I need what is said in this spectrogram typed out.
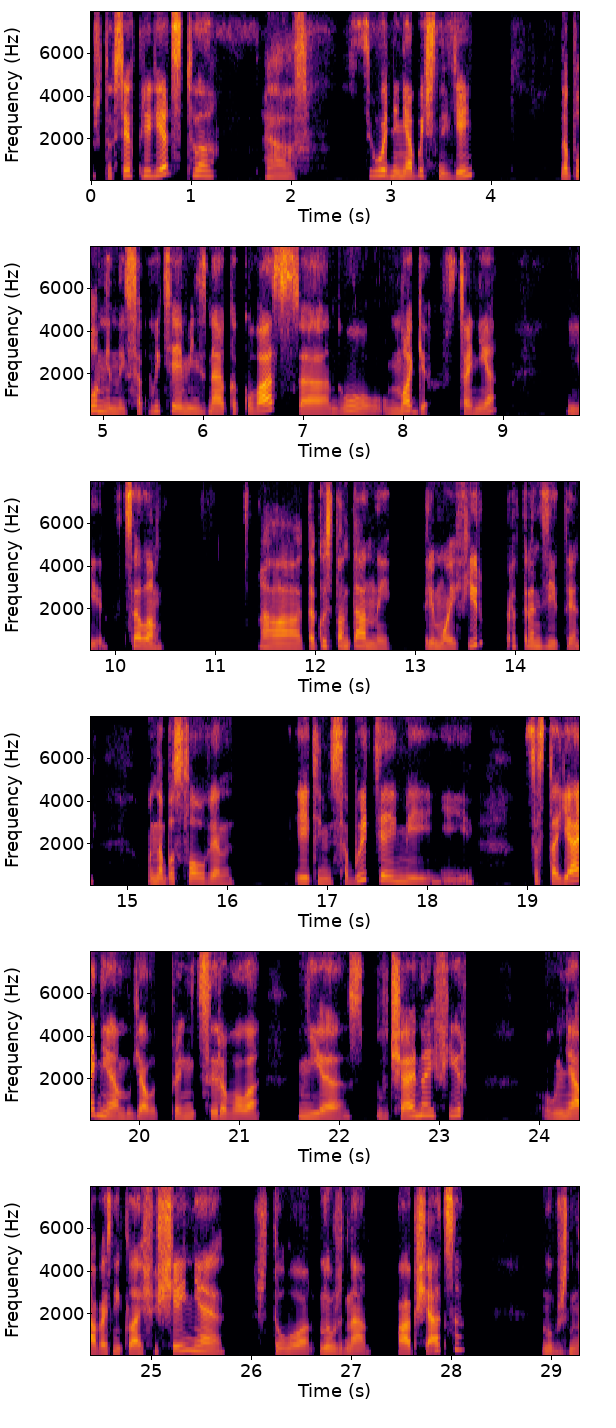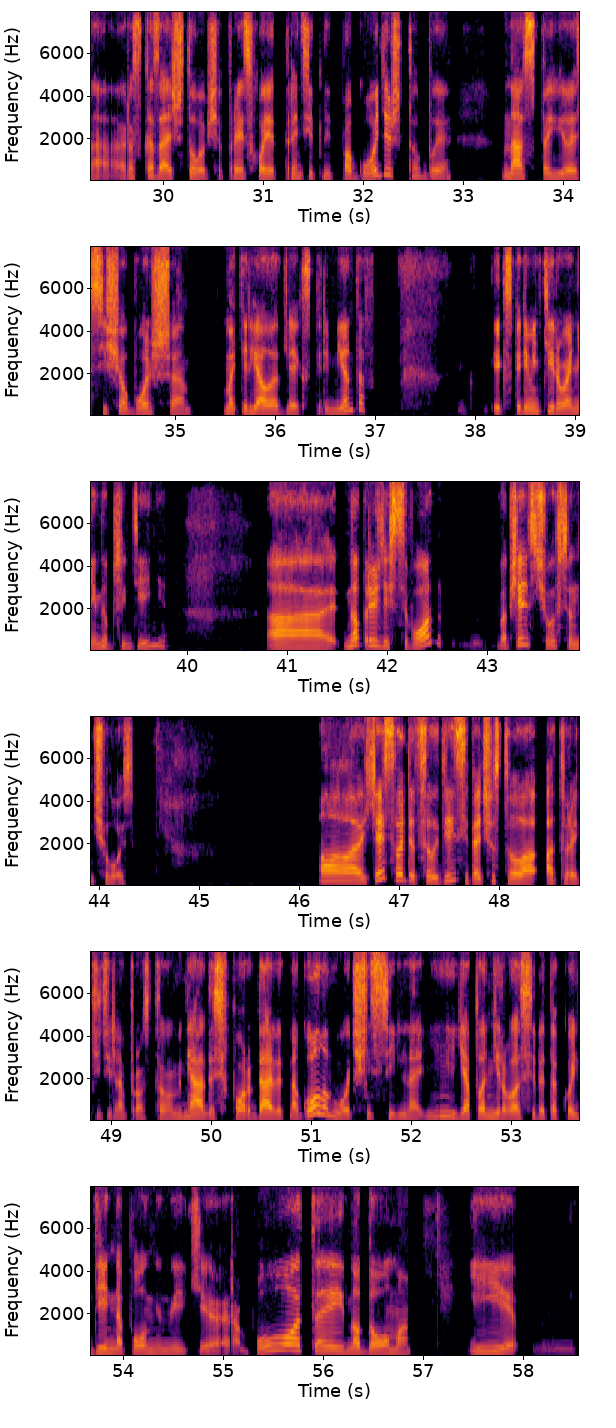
Что, всех приветствую. Э, сегодня необычный день, наполненный событиями. Не знаю, как у вас, э, но у многих в стране. И в целом а, такой спонтанный прямой эфир про транзиты, он обусловлен этими событиями, и состоянием. Я вот проинициировала не случайно эфир. У меня возникло ощущение, что нужно пообщаться нужно рассказать, что вообще происходит в транзитной погоде, чтобы у нас появилось еще больше материала для экспериментов, экспериментирования и наблюдения. А, но прежде всего, вообще с чего все началось? А, я сегодня целый день себя чувствовала отвратительно просто. У меня до сих пор давит на голову очень сильно, и я планировала себе такой день, наполненный работой, но дома. И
